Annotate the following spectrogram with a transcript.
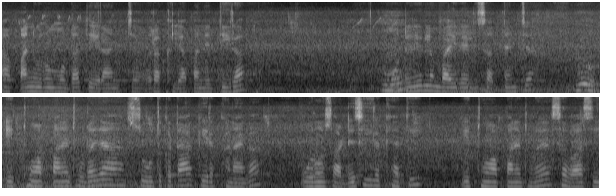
ਆਪਾਂ ਨੂੰ ਉਰੋਂ ਮੋਢਾ 13 ਇੰਚ ਰੱਖ ਲਿਆ ਆਪਾਂ ਨੇ ਤੀਰਾ। ਮੋਢੇ ਦੀ ਲੰਬਾਈ ਲੈ ਲਈ 7 ਇੰਚ। ਇੱਥੋਂ ਆਪਾਂ ਨੇ ਥੋੜਾ ਜਿਹਾ ਸੂਤ ਘਟਾ ਕੇ ਰੱਖਣਾ ਹੈਗਾ। ਉਰੋਂ 6.5 ਰੱਖਿਆ ਤੀ। ਇੱਥੋਂ ਆਪਾਂ ਨੇ ਥੋੜਾ ਜਿਹਾ ਸਵਾ ਸੀ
